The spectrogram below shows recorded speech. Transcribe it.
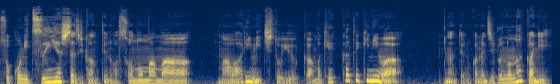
そこに費やした時間っていうのがそのまま回り道というか、まあ、結果的には何て言うのかな自分の中に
